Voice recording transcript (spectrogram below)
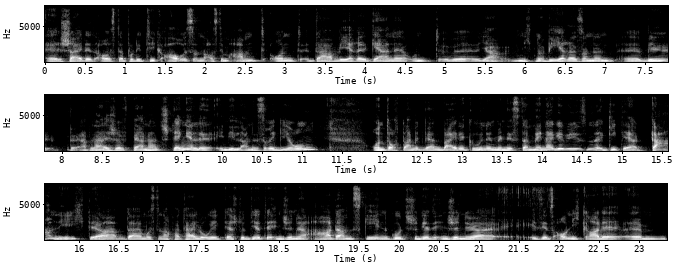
äh, scheidet aus der Politik aus und aus dem Amt und da wäre gerne und äh, ja, nicht nur wäre, sondern äh, will Parteichef Bernhard Stengele in die Landesregierung. Und doch damit wären beide grünen Minister Männer gewesen. Geht ja gar nicht. Ja, daher musste nach Parteilogik der studierte Ingenieur Adams gehen. Gut, studierte Ingenieur ist jetzt auch nicht gerade ähm,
